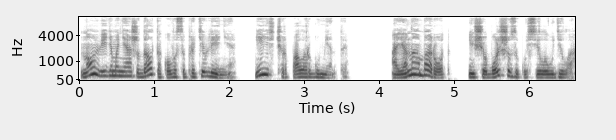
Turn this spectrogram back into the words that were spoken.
но, видимо, не ожидал такого сопротивления и исчерпал аргументы. А я, наоборот, еще больше закусила у дела.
